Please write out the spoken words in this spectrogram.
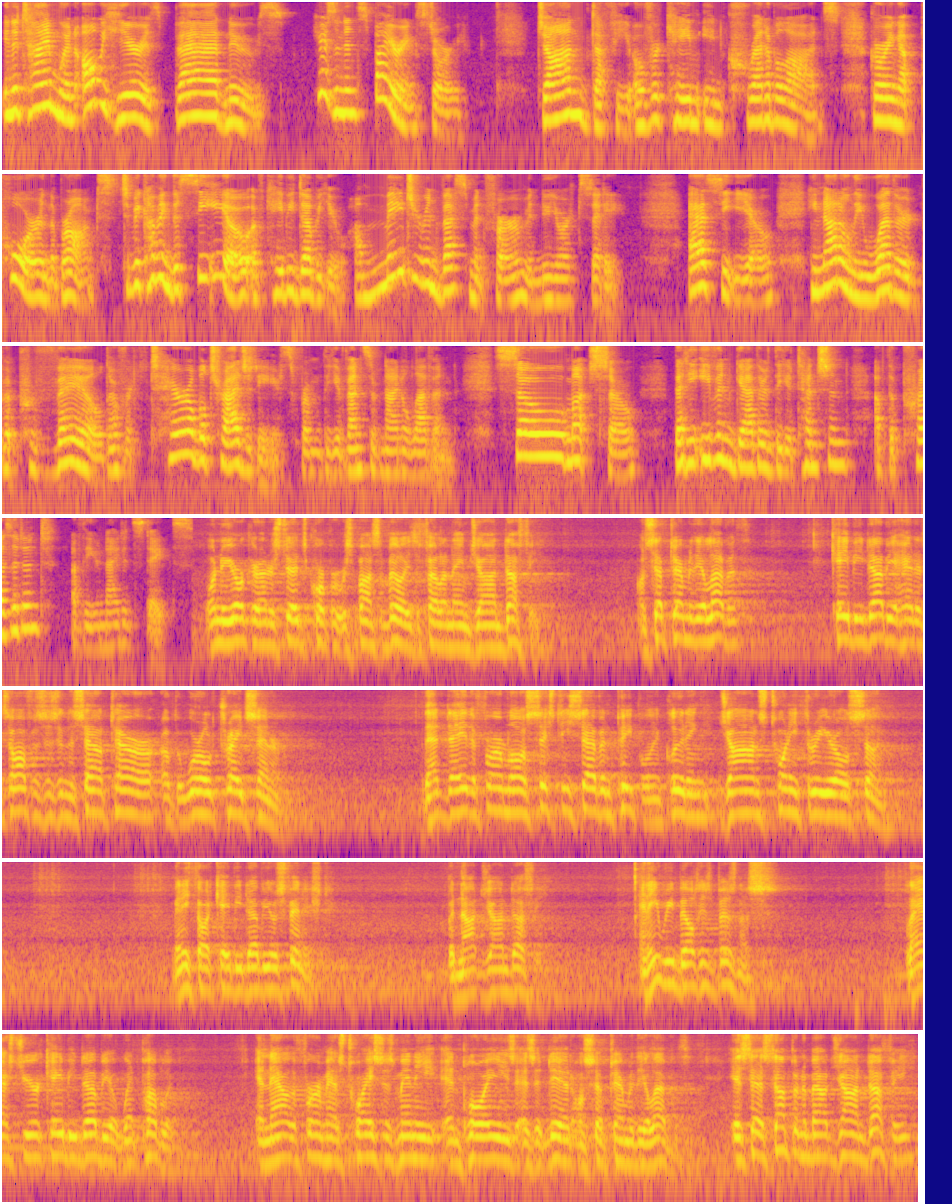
In a time when all we hear is bad news, here's an inspiring story. John Duffy overcame incredible odds, growing up poor in the Bronx, to becoming the CEO of KBW, a major investment firm in New York City. As CEO, he not only weathered but prevailed over terrible tragedies from the events of 9 11, so much so that he even gathered the attention of the President of the United States. One New Yorker understood corporate responsibilities, a fellow named John Duffy. On September the 11th, KBW had its offices in the South Tower of the World Trade Center. That day, the firm lost 67 people, including John's 23 year old son. Many thought KBW was finished, but not John Duffy. And he rebuilt his business. Last year, KBW went public, and now the firm has twice as many employees as it did on September the 11th. It says something about John Duffy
